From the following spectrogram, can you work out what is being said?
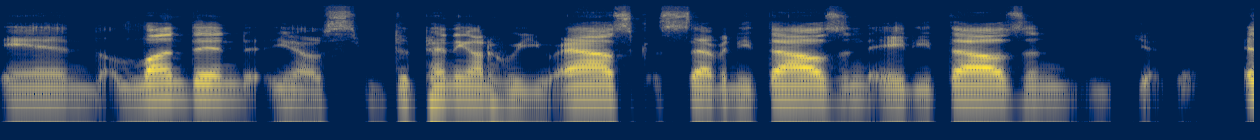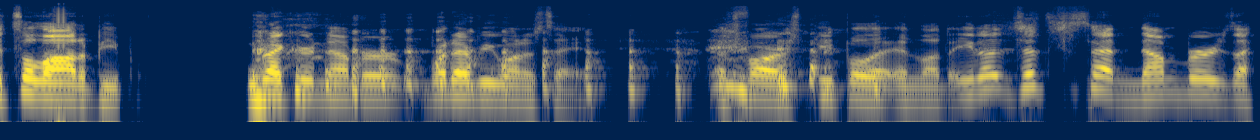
in London, you know, depending on who you ask, 70,000, 80,000. It's a lot of people. Record number, whatever you want to say, as far as people in London. You know, it's just that number. Is like,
